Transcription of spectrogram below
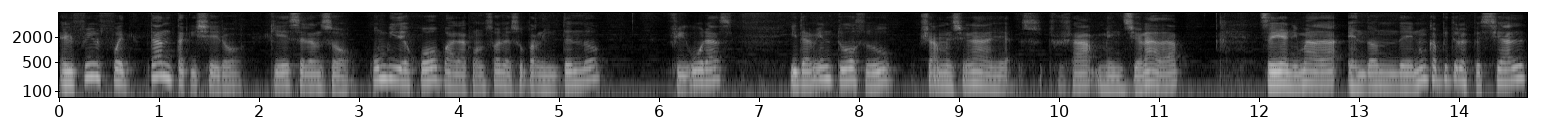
El film fue tan taquillero que se lanzó un videojuego para la consola de Super Nintendo, figuras, y también tuvo su ya mencionada, ya mencionada serie animada en donde en un capítulo especial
